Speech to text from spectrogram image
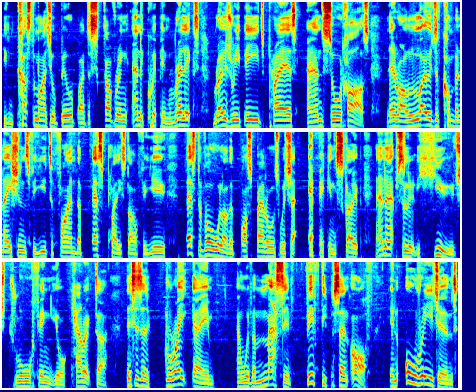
You can customize your build by discovering and equipping relics, rosary beads, prayers, and sword hearts. There are loads of combinations for you to find the best playstyle for you. Best of all are the boss battles, which are epic in scope and absolutely huge, dwarfing your character. This is a great game, and with a massive 50% off in all regions.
